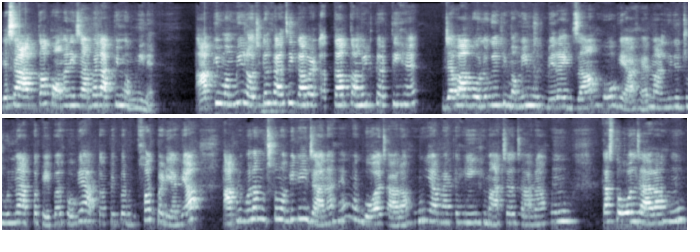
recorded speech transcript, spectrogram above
जैसे आपका कॉमन एग्ज़ाम्पल आपकी मम्मी ने। आपकी मम्मी लॉजिकल फैलसी कब कब कमिट करती हैं? जब आप बोलोगे कि, मम्मी मेरा एग्ज़ाम हो गया है, मान लीजिए जून में आपका पेपर हो गया, आपका पेपर बहुत बढ़िया गया। आपने बोला, मुझको मम्मी कहीं जाना है? मैं गोवा जा रहा हूँ या मैं कहीं हिमाचल जा रहा हूँ कस्तोल जा रहा हूँ?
